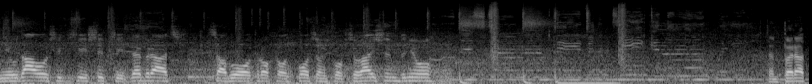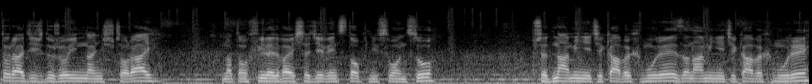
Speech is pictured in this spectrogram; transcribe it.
Nie udało się dzisiaj szybciej zebrać. Trzeba było trochę odpocząć po wczorajszym dniu. Temperatura dziś dużo inna niż wczoraj. Na tą chwilę 29 stopni w słońcu. Przed nami nieciekawe chmury, za nami nieciekawe chmury.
